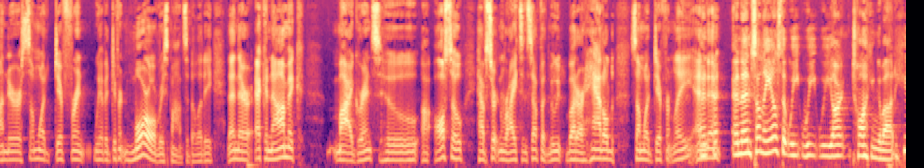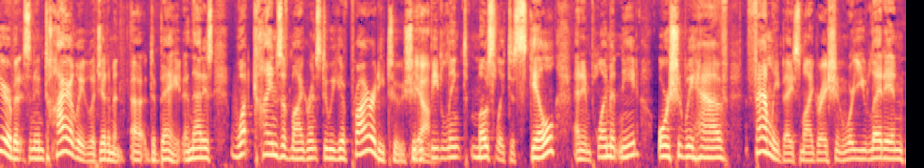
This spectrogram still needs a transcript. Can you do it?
under somewhat different we have a different moral responsibility than their economic migrants who uh, also have certain rights and stuff, but but are handled somewhat differently. And, and then, and then something else that we, we, we aren't talking about here, but it's an entirely legitimate uh, debate, and that is what kinds of migrants do we give priority to? Should yeah. it be linked mostly to skill and employment need, or should we have family based migration where you let in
